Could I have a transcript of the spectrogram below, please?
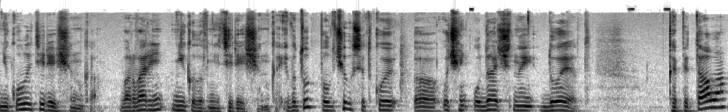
Николы Терещенко, Варваре Николаевне Терещенко. И вот тут получился такой э, очень удачный дуэт капитала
